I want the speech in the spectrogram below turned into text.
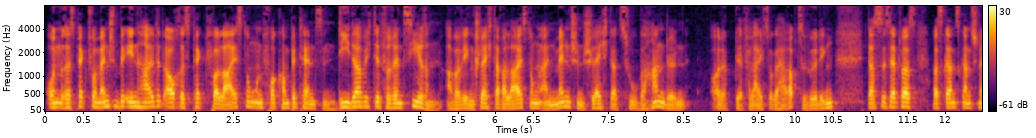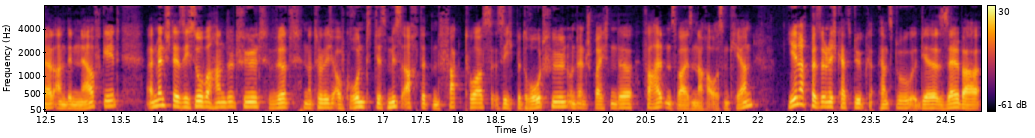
Und Respekt vor Menschen beinhaltet auch Respekt vor Leistungen und vor Kompetenzen. Die darf ich differenzieren. Aber wegen schlechterer Leistungen einen Menschen schlechter zu behandeln, oder vielleicht sogar herabzuwürdigen, das ist etwas, was ganz, ganz schnell an den Nerv geht. Ein Mensch, der sich so behandelt fühlt, wird natürlich aufgrund des missachteten Faktors sich bedroht fühlen und entsprechende Verhaltensweisen nach außen kehren. Je nach Persönlichkeitstyp kannst du dir selber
